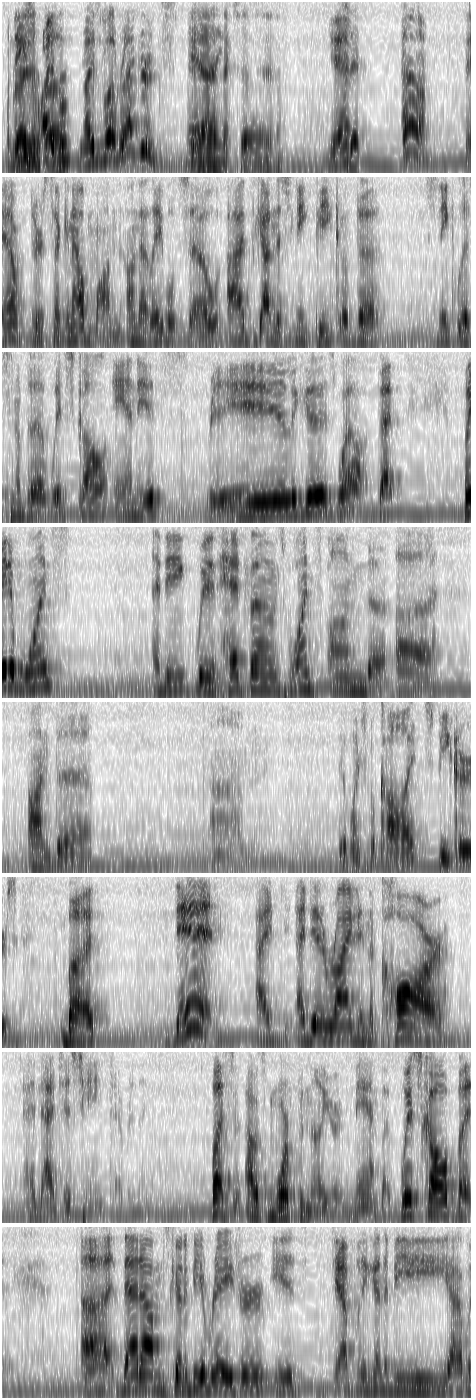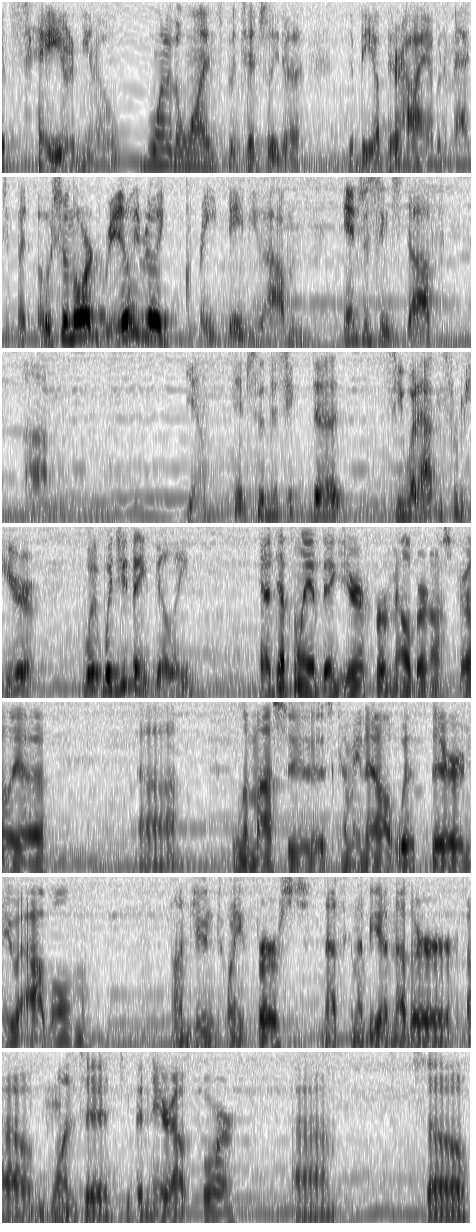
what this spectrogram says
I think Rise it's above. Rise Above Records. Yeah, yeah I, think I, think so, so too. Yeah. That, oh, yeah, their second album on on that label. So I've gotten a sneak peek of the sneak listen of the Witchskull, and it's really good as well. But played it once, I think, with headphones. Once on the uh, on the um, the what you call it speakers, but then I I did a ride in the car, and that just changed everything. Plus, I was more familiar, man. But Skull, but uh, that album's going to be a rager. It's definitely going to be, I would say, you know, one of the ones potentially to to be up there high, I would imagine. But Oceanlord, really, really great debut album. Interesting stuff. Um, you know, interested to see to see what happens from here. What would you think, Billy? Yeah, definitely a big year for Melbourne, Australia. Uh, Lammasu is coming out with their new album on June 21st. That's going to be another uh, mm-hmm. one to keep an ear out for. Um, so,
